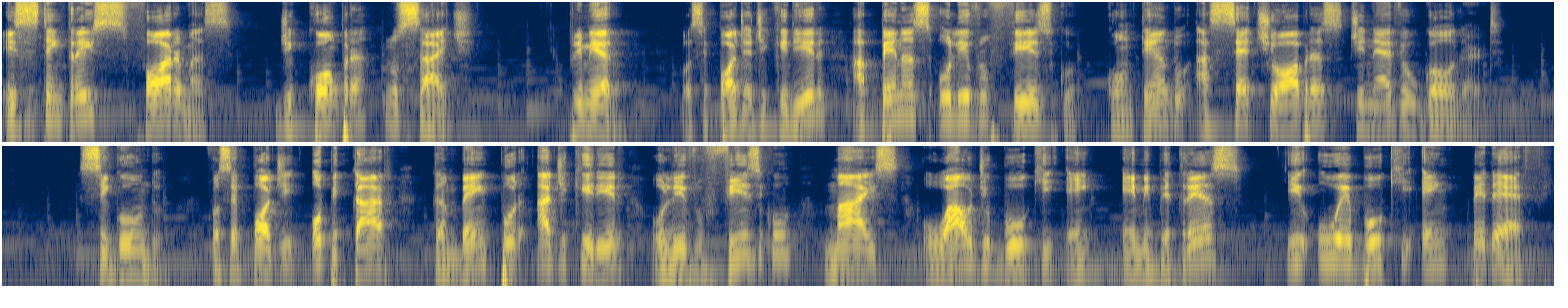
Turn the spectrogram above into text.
Existem três formas de compra no site. Primeiro, você pode adquirir apenas o livro físico, contendo as sete obras de Neville Goddard. Segundo, você pode optar também por adquirir o livro físico mais o audiobook em MP3 e o e-book em PDF.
